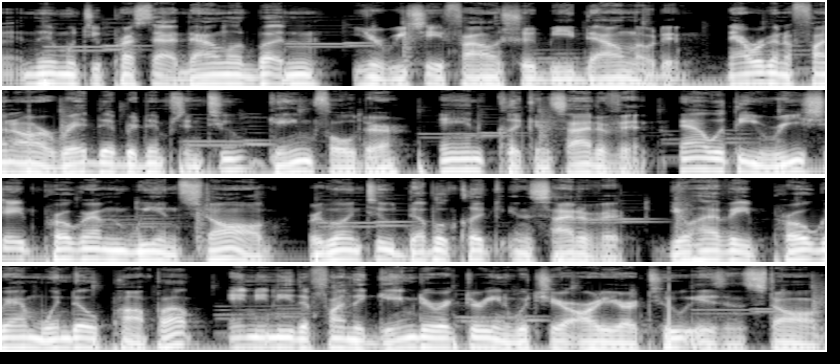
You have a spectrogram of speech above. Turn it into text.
And then once you press that download button, your reshade file should be downloaded. Now we're going to find our Red Dead Redemption 2 game folder and click inside of it. Now with the reshade program we installed, we're going to double click inside of it. You'll have a program window pop up and you need to find the game directory in which your RDR2 is installed.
